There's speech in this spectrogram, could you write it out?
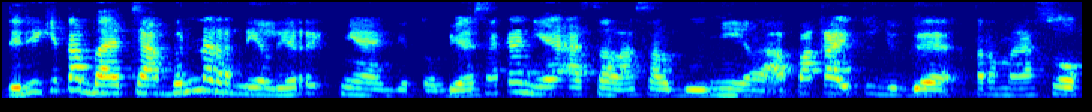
jadi kita baca bener nih liriknya gitu biasa kan ya asal-asal bunyi lah apakah itu juga termasuk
